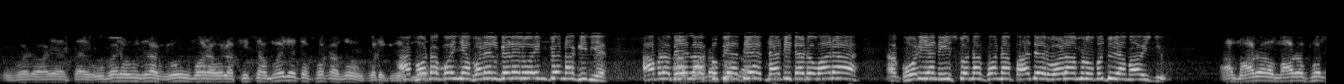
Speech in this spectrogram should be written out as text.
ઊભો રહો અહીંયા થાય ઊભો હું જરાક જોઉં મારા ઓલા ખિસ્સા હોય તો ફોટા જોઉં ઘડીક આ ફોટા કોઈ ત્યાં ભણેલ ગણેલ હોય ને નાખી દે? આપડે બે લાખ રૂપિયા દે દાડી દાડો વાળા ઘોડિયા ને ઈસકો નાખવાના પાદર વળામણું બધું આમ આવી ગયું. આ મારો મારો ફોટો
